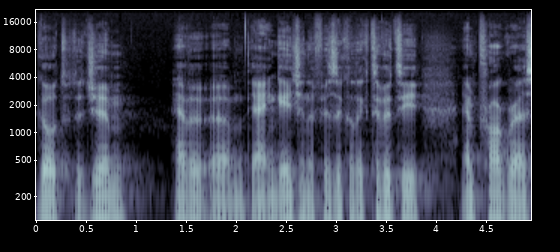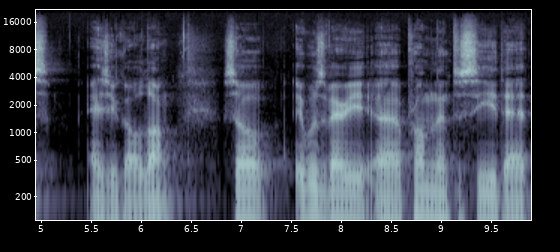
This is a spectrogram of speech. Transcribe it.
go to the gym, have a, um, yeah, engage in a physical activity and progress as you go along. So it was very uh, prominent to see that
